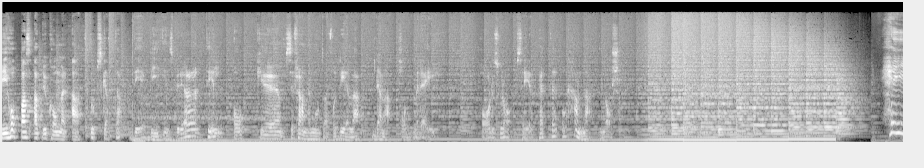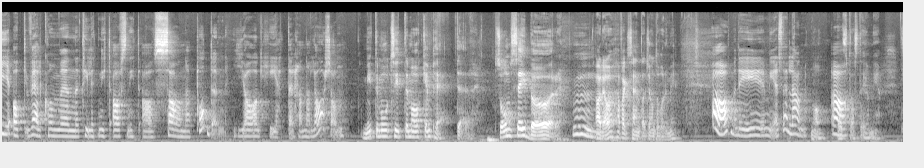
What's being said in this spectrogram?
Vi hoppas att du kommer att uppskatta det vi inspirerar till och eh, ser fram emot att få dela denna podd med dig. Ha det så bra, säger Petter och Hanna Larsson. Hej och välkommen till ett nytt avsnitt av Sana-podden. Jag heter Hanna Larsson. Mittemot sitter maken Petter. Som sig bör. Mm. Ja, det har faktiskt hänt att jag inte varit med. Ja, men det är mer sällan. Ja, ja. oftast är jag med.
